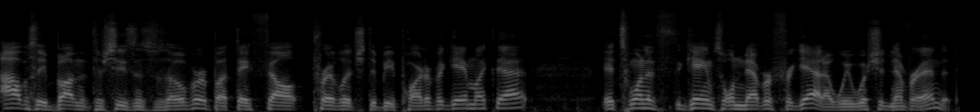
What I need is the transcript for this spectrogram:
obviously bummed that their season was over, but they felt privileged to be part of a game like that. It's one of the games we'll never forget. We wish it never ended.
